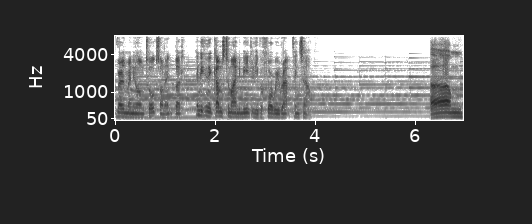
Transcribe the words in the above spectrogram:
very many long talks on it, but anything that comes to mind immediately before we wrap things up? Um,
